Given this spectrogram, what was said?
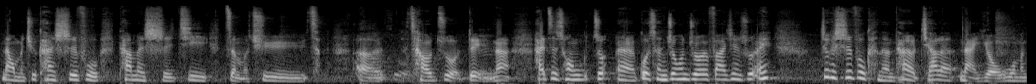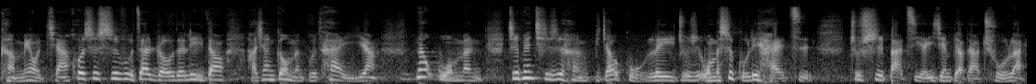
那我们去看师傅他们实际怎么去呃操作。对，那孩子从中呃过程中就会发现说，哎。这个师傅可能他有加了奶油，我们可能没有加，或是师傅在揉的力道好像跟我们不太一样。那我们这边其实很比较鼓励，就是我们是鼓励孩子，就是把自己的意见表达出来。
